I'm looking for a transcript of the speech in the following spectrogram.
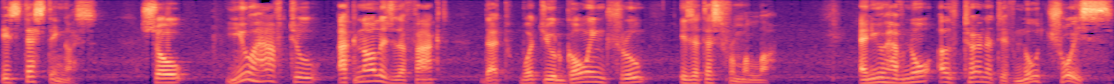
is testing us. So you have to acknowledge the fact that what you're going through is a test from Allah. And you have no alternative, no choice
